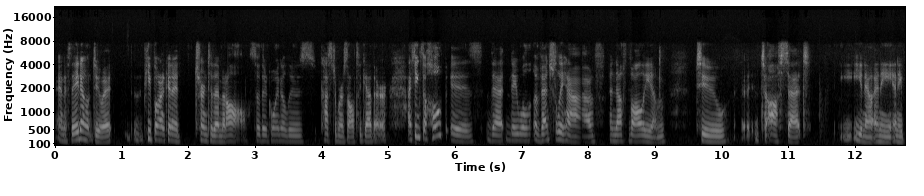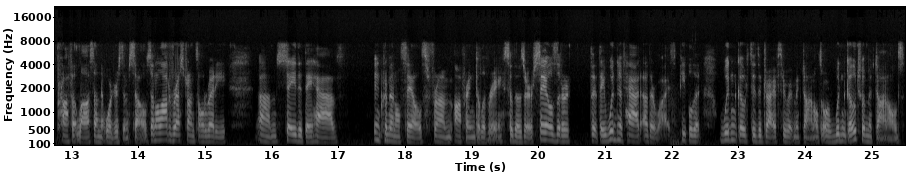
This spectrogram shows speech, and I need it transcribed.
And if they don't do it, people aren't going to turn to them at all. So they're going to lose customers altogether. I think the hope is that they will eventually have enough volume to to offset you know any any profit loss on the orders themselves. And a lot of restaurants already um, say that they have incremental sales from offering delivery. So those are sales that are that they wouldn't have had otherwise. People that wouldn't go through the drive-through at McDonald's or wouldn't go to a McDonald's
